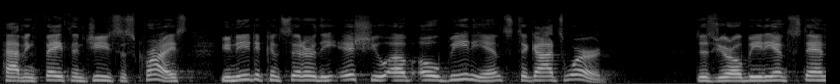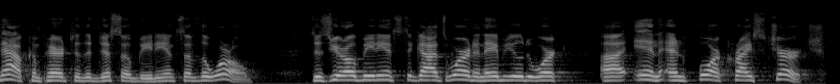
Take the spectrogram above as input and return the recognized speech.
having faith in Jesus Christ, you need to consider the issue of obedience to God's word. Does your obedience stand out compared to the disobedience of the world? Does your obedience to God's word enable you to work uh, in and for Christ's church?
